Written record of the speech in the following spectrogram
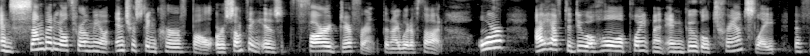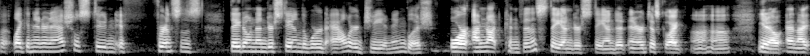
And somebody will throw me an interesting curveball or something is far different than I would have thought. Or I have to do a whole appointment in Google Translate. If, uh, like an international student, if, for instance, they don't understand the word allergy in English, or I'm not convinced they understand it and are just going, uh huh, you know, and I,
